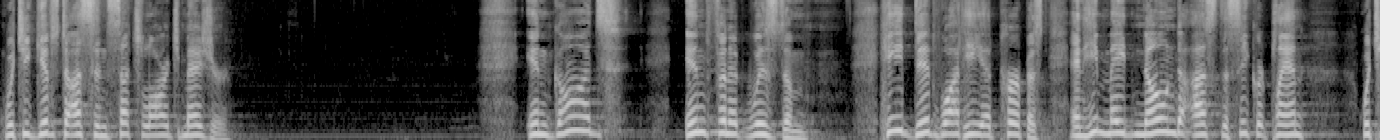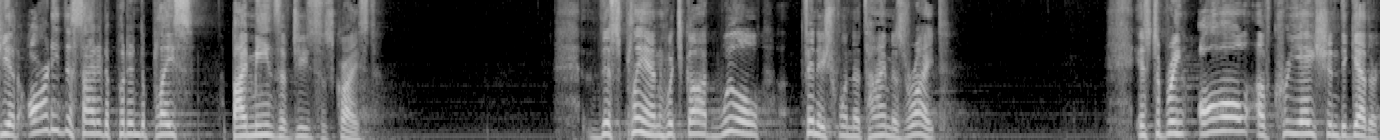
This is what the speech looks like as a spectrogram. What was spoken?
which He gives to us in such large measure. In God's infinite wisdom, he did what he had purposed, and he made known to us the secret plan which he had already decided to put into place by means of Jesus Christ. This plan, which God will finish when the time is right, is to bring all of creation together,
